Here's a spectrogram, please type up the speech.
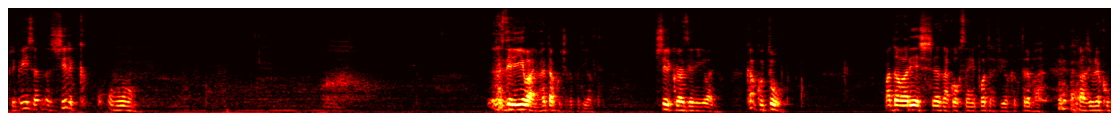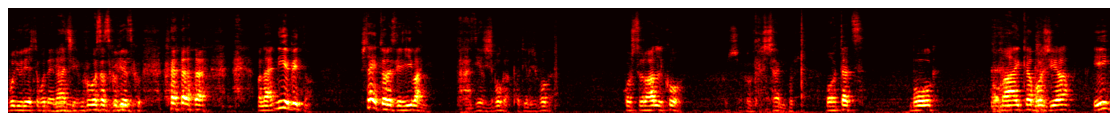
Pripisa, širk u... Razdjeljivanju, hajde tako ću da podijeliti. Širku razdjeljivanju. Kako to? Ma da ova riječ, ne znam koliko sam je potrafio, kako treba, kažem neku bolju riječ, ne da je naći u bosanskom jeziku. Ona, nije bitno. Šta je to razdjeljivanje? Da razdjeliš Boga, podijeliš Boga. Ko što su radili ko? Kršćani. Otac, Bog, majka Božja i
